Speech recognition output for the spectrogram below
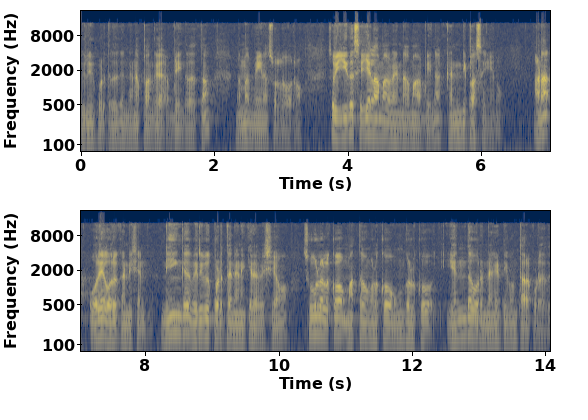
விரிவுபடுத்துறதுக்கு நினைப்பாங்க அப்படிங்கிறது தான் நம்ம மெயினாக சொல்ல வர்றோம். ஸோ இதை செய்யலாமா வேண்டாமா அப்படின்னா கண்டிப்பாக செய்யணும். ஆனால் ஒரே ஒரு கண்டிஷன் நீங்கள் விரிவுபடுத்த நினைக்கிற விஷயம் சூழலுக்கோ மற்றவங்களுக்கோ உங்களுக்கோ எந்த ஒரு நெகட்டிவும் தரக்கூடாது.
